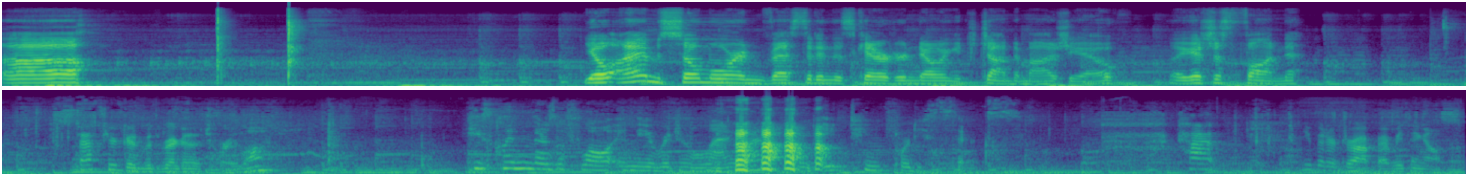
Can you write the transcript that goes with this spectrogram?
Uh. Yo, I am so more invested in this character knowing it's John DiMaggio. Like, it's just fun. Steph, you're good with regulatory law. He's claiming there's a flaw in the original land grant from 1846. Pat, you better drop everything else.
